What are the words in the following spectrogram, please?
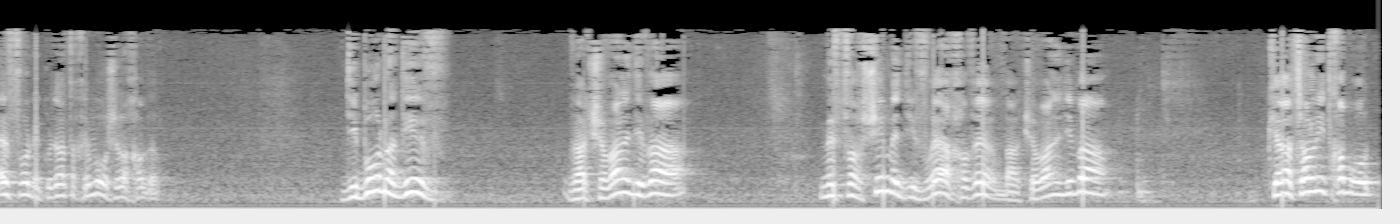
איפה נקודת החיבור של החבר. דיבור נדיב והקשבה נדיבה מפרשים את דברי החבר בהקשבה נדיבה כרצון להתחברות.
